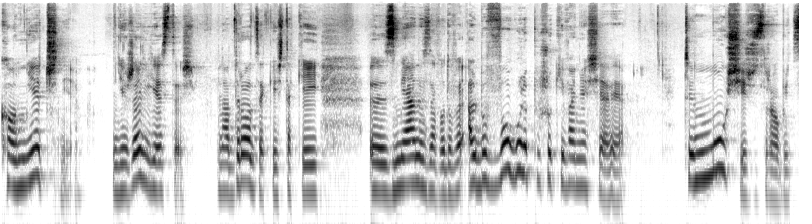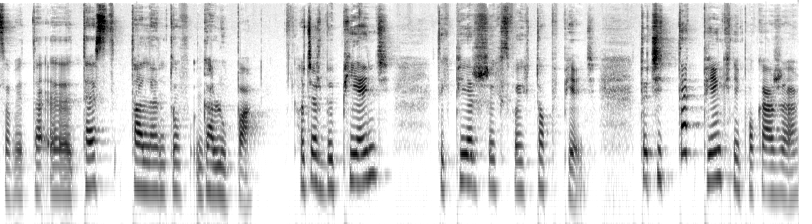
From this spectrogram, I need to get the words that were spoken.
Koniecznie, jeżeli jesteś na drodze jakiejś takiej y, zmiany zawodowej albo w ogóle poszukiwania siebie, ty musisz zrobić sobie te, y, test talentów Galupa. Chociażby pięć tych pierwszych swoich top 5. To ci tak pięknie pokaże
